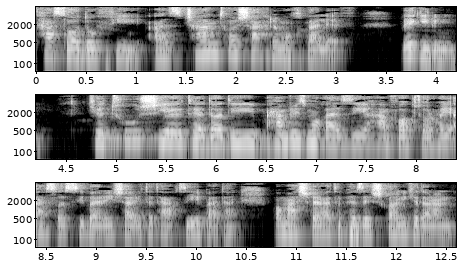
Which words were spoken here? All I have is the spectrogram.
تصادفی از چند تا شهر مختلف بگیریم که توش یه تعدادی هم ریز مغذی هم فاکتورهای اساسی برای شرایط تغذیه بدن با مشورت پزشکانی که دارن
